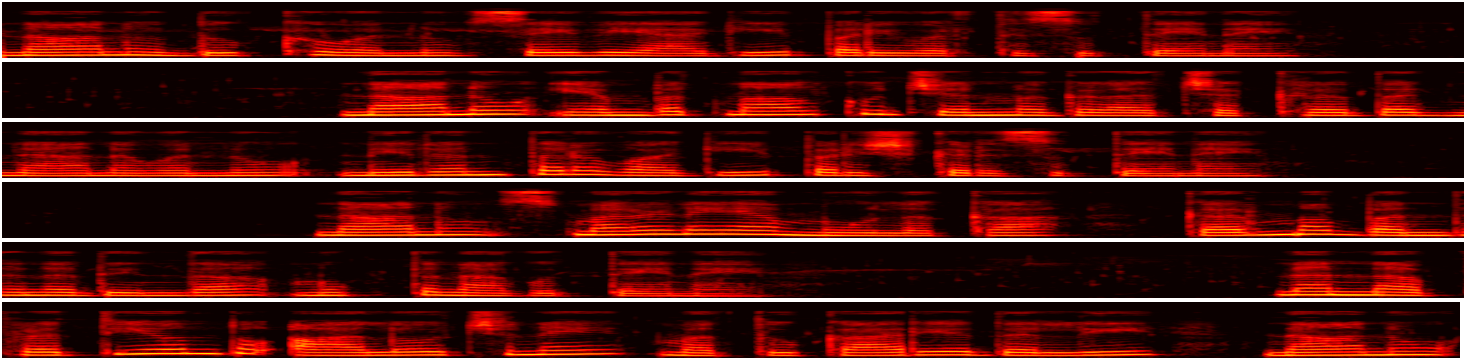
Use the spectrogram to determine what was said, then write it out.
ನಾನು ದುಃಖವನ್ನು ಸೇವೆಯಾಗಿ ಪರಿವರ್ತಿಸುತ್ತೇನೆ. ನಾನು ಎಂಬತ್ನಾಲ್ಕು ಜನ್ಮಗಳ ಚಕ್ರದ ಜ್ಞಾನವನ್ನು ನಿರಂತರವಾಗಿ ಪರಿಷ್ಕರಿಸುತ್ತೇನೆ. ನಾನು ಸ್ಮರಣೆಯ ಮೂಲಕ ಕರ್ಮ ಬಂಧನದಿಂದ ಮುಕ್ತನಾಗುತ್ತೇನೆ. ನನ್ನ ಪ್ರತಿಯೊಂದು ಆಲೋಚನೆ ಮತ್ತು ಕಾರ್ಯದಲ್ಲಿ ನಾನು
